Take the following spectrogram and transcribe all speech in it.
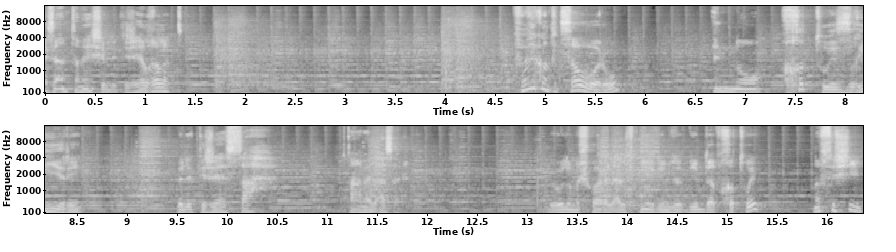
إذا أنت ماشي بالاتجاه الغلط. ففيكم تتصوروا إنه خطوة صغيرة بالاتجاه الصح بتعمل أثر. بيقولوا مشوار الألف ميل بيبدأ بخطوة؟ نفس الشيء.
